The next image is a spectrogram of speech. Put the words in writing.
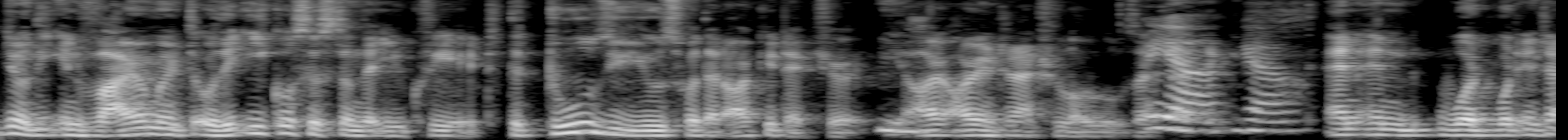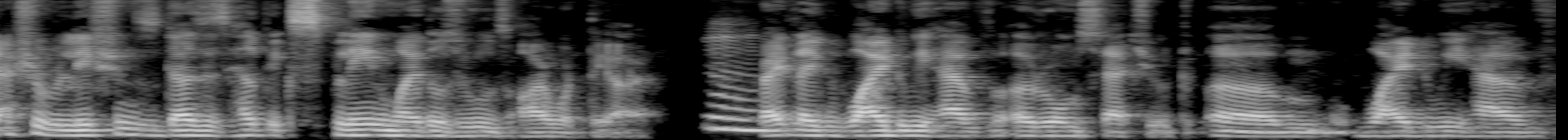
you know the environment or the ecosystem that you create the tools you use for that architecture Mhm. are, are international law rules I Yeah. think. Yeah. and and what what international relations does is help explain why those rules are what they are Mm. right? Like why do we have a rome statute? Um why do we have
